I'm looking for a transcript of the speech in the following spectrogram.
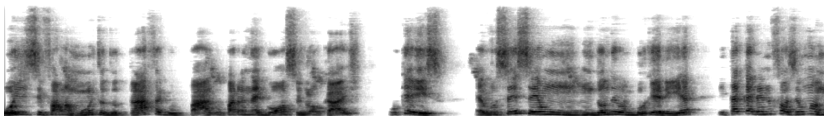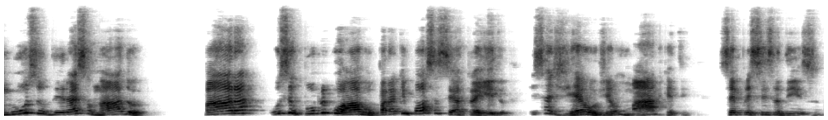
Hoje se fala muito do tráfego pago para negócios locais. O que é isso? É você ser um, um dono de hamburgueria e está querendo fazer um anúncio direcionado para o seu público-alvo, para que possa ser atraído. Isso é geo, geomarketing. Você precisa disso.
